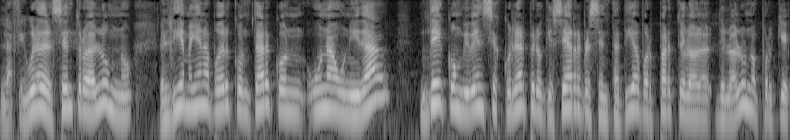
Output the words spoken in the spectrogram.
la figura del centro de alumnos, el día de mañana poder contar con una unidad de convivencia escolar, pero que sea representativa por parte de, los alumnos, porque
